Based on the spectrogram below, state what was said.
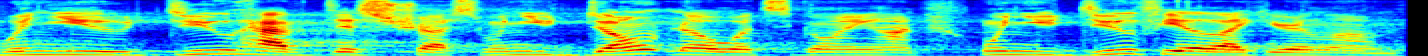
when you do have distrust, when you don't know what's going on, when you do feel like you're alone?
